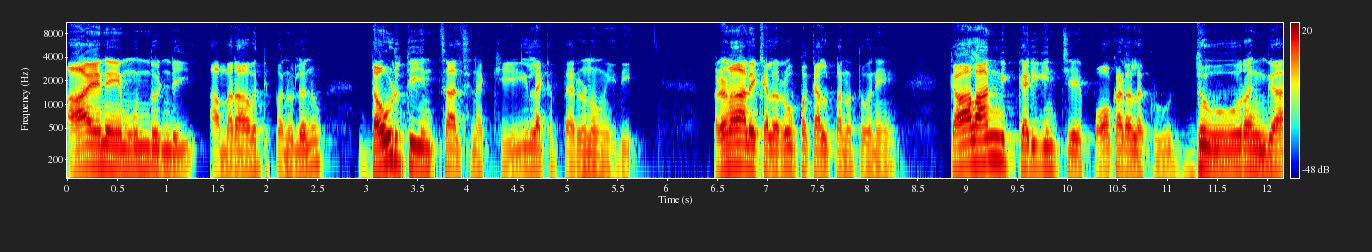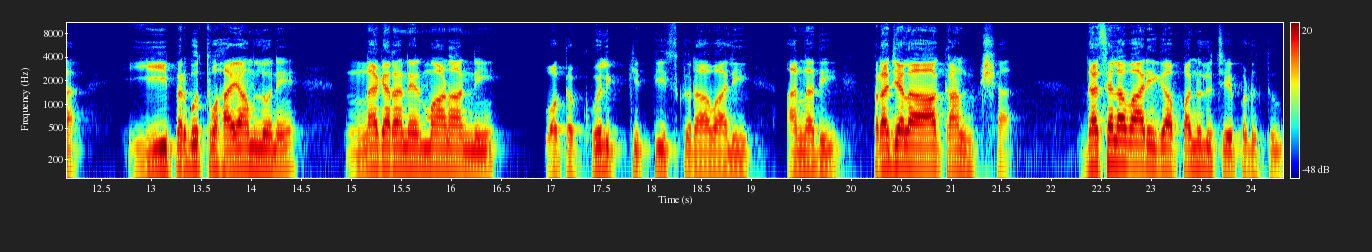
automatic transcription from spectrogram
ఆయనే ముందుండి అమరావతి పనులను దౌడు తీయించాల్సిన కీలక తరుణం ఇది. ప్రణాళికల రూపకల్పనతోనే కాలాన్ని కరిగించే పోకడలకు దూరంగా ఈ ప్రభుత్వ హయాంలోనే నగర నిర్మాణాన్ని ఒక కొలిక్కి తీసుకురావాలి అన్నది ప్రజల ఆకాంక్ష. దశల వారీగా పనులు చేపడుతూ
